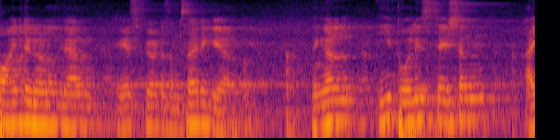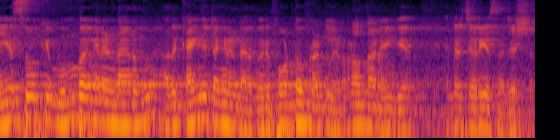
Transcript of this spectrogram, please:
പോയിന്റുകളും ഞാൻ എ എസ് പിയോട് സംസാരിക്കുകയായിരുന്നു. നിങ്ങൾ ഈ പോലീസ് സ്റ്റേഷൻ ഐ എസ് ഒക്ക് മുമ്പ് എങ്ങനെ ഉണ്ടായിരുന്നു? അത് കഴിഞ്ഞിട്ട് എങ്ങനെ ഉണ്ടായിരുന്നു? ഒരു ഫോട്ടോ ഫ്രണ്ടിൽ ഇടണമെന്നാണ് എനിക്ക് എന്റെ ചെറിയ സജഷൻ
